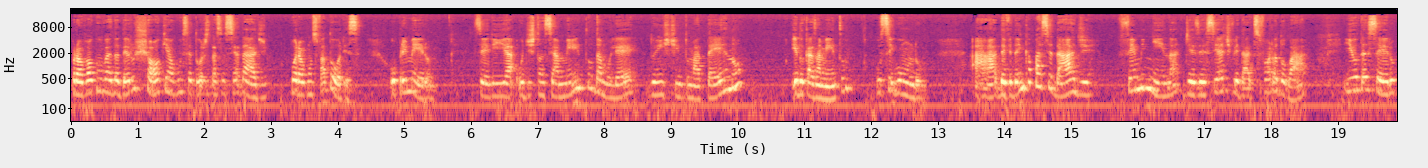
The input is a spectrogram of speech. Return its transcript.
provoca um verdadeiro choque em alguns setores da sociedade, por alguns fatores. O primeiro seria o distanciamento da mulher do instinto materno e do casamento. O segundo, a devida incapacidade feminina de exercer atividades fora do lar. E o terceiro,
